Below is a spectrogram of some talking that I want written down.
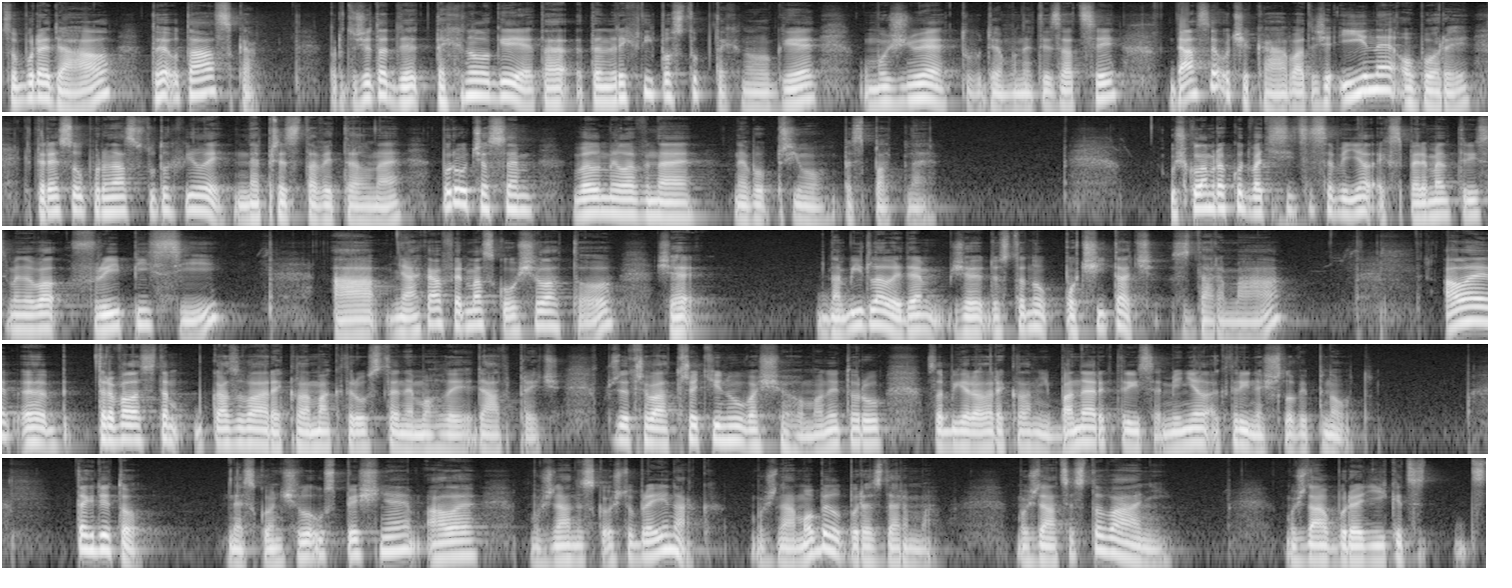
Co bude dál, to je otázka. Protože ta technologie, ta, ten rychlý postup technologie umožňuje tu demonetizaci, dá se očekávat, že i jiné obory, které jsou pro nás v tuto chvíli nepředstavitelné, budou časem velmi levné nebo přímo bezplatné. Už kolem roku 2000 se viděl experiment, který se jmenoval Free PC a nějaká firma zkoušela to, že nabídla lidem, že dostanou počítač zdarma, ale e, trvale se tam ukazovala reklama, kterou jste nemohli dát pryč. Protože třeba třetinu vašeho monitoru zabíral reklamní banner, který se měnil a který nešlo vypnout. Tehdy to neskončilo úspěšně, ale možná dneska už to bude jinak. Možná mobil bude zdarma. Možná cestování. Možná bude díky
